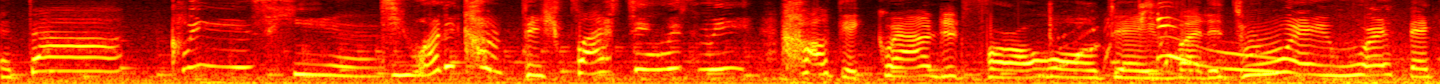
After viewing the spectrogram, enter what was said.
Ta-da! Klee's here. Do you want to come fish blasting with me? I'll get grounded for a whole day, but it's way worth it.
